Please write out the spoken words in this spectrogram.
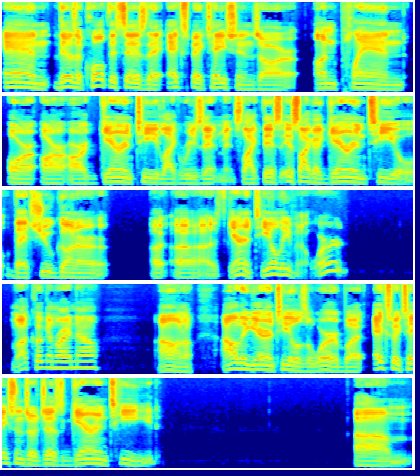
and there's a quote that says that expectations are unplanned or are are guaranteed like resentments. Like this, it's like a guarantee that you gonna uh, uh guaranteal even a word? Am I cooking right now? I don't know. I don't think guaranteal is a word, but expectations are just guaranteed um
